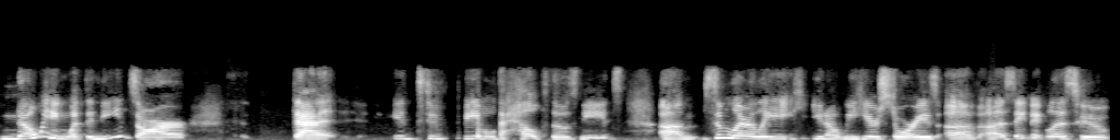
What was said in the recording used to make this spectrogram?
knowing what the needs are that to be able to help those needs. Um, similarly, you know, we hear stories of uh, St. Nicholas, who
